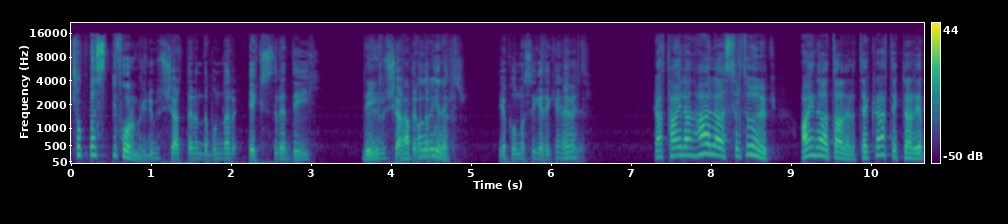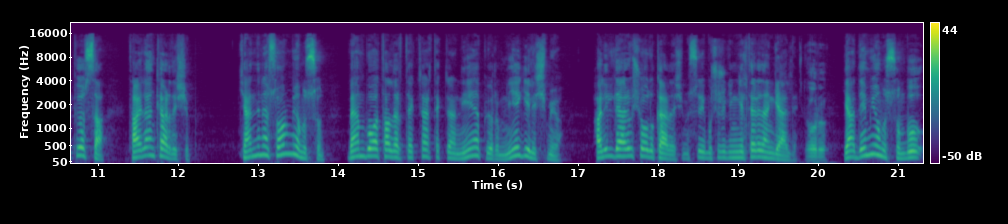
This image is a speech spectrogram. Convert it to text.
Çok basit bir formül. Günümüz şartlarında bunlar ekstra değil. Değil. Günümüz şartlarında Yapmaları bunlar gerekir. Yapılması gereken Evet. şeyler. Ya Taylan hala sırtı dönük aynı hataları tekrar tekrar yapıyorsa Taylan kardeşim kendine sormuyor musun? Ben bu hataları tekrar tekrar niye yapıyorum? Niye gelişmiyor? Halil Dervişoğlu kardeşim üstelik bu çocuk İngiltere'den geldi. Doğru. Ya demiyor musun bu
